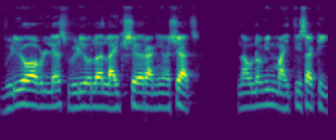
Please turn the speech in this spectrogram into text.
व्हिडिओ आवडल्यास व्हिडिओला लाईक शेअर आणि अशाच नवनवीन माहितीसाठी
